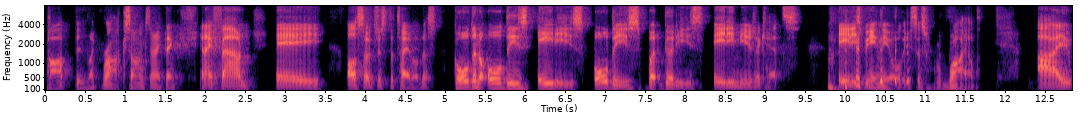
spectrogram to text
pop and like rock songs and everything. And I found a also just the title of this Golden Oldies 80s, oldies but goodies, 80 music hits. 80s being the oldies is wild. I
